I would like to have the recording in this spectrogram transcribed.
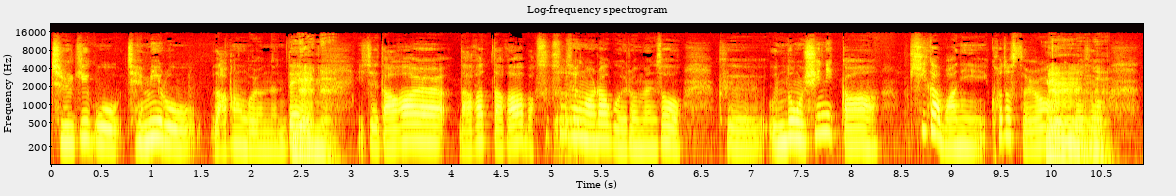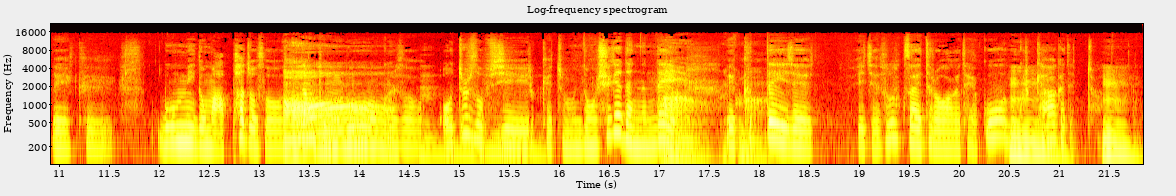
즐기고 재미로 나간 거였는데 네네. 이제 나가 나갔다가 막 숙소 생활하고 이러면서 그 운동을 쉬니까 키가 많이 커졌어요. 네, 그래서 네. 네그 몸이 너무 아파져서 아. 생장통으로 그래서 어쩔 수 없이 이렇게 좀 운동을 쉬게 됐는데 아유, 네. 그때 이제 이제 소속사에 들어가게 되고 음. 그렇게 하게 됐죠. 음.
